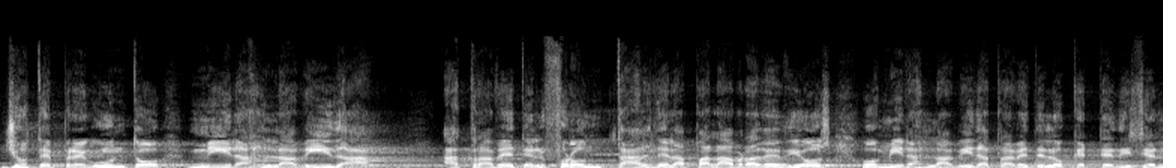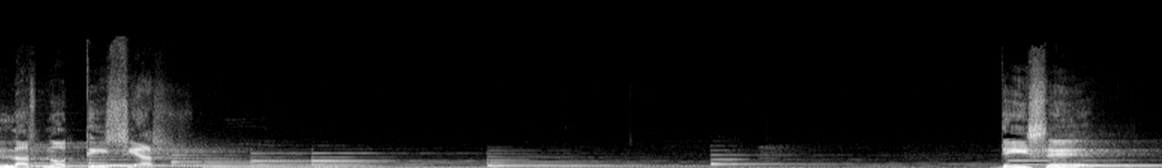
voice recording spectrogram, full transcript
yo te pregunto, ¿miras la vida a través del frontal de la palabra de Dios o miras la vida a través de lo que te dicen las noticias? Dice,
